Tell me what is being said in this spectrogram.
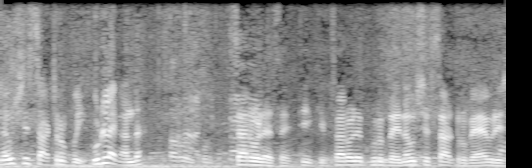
नऊशे साठ. रुपये. कुठला आहे कांदा सारोळ्याचा आहे. ठीक आहे. सारोळे खुर्द आहे. नऊशे साठ रुपये ॲव्हरेज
